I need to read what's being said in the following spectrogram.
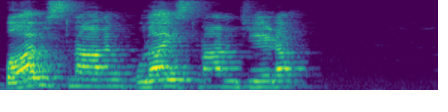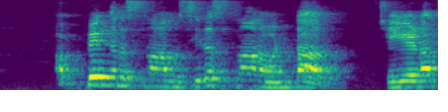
బావి స్నానం కులాయి స్నానం చేయడం అభ్యంగన స్నానం శిరస్నానం అంటారు. చేయడం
